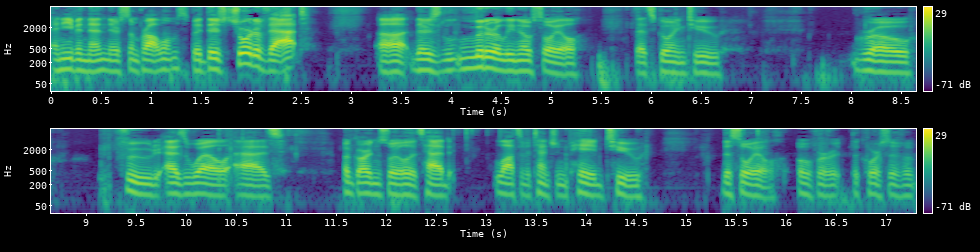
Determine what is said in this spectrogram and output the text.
And even then, there's some problems. But there's short of that, uh, there's literally no soil that's going to grow food as well as a garden soil that's had lots of attention paid to the soil over the course of a,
